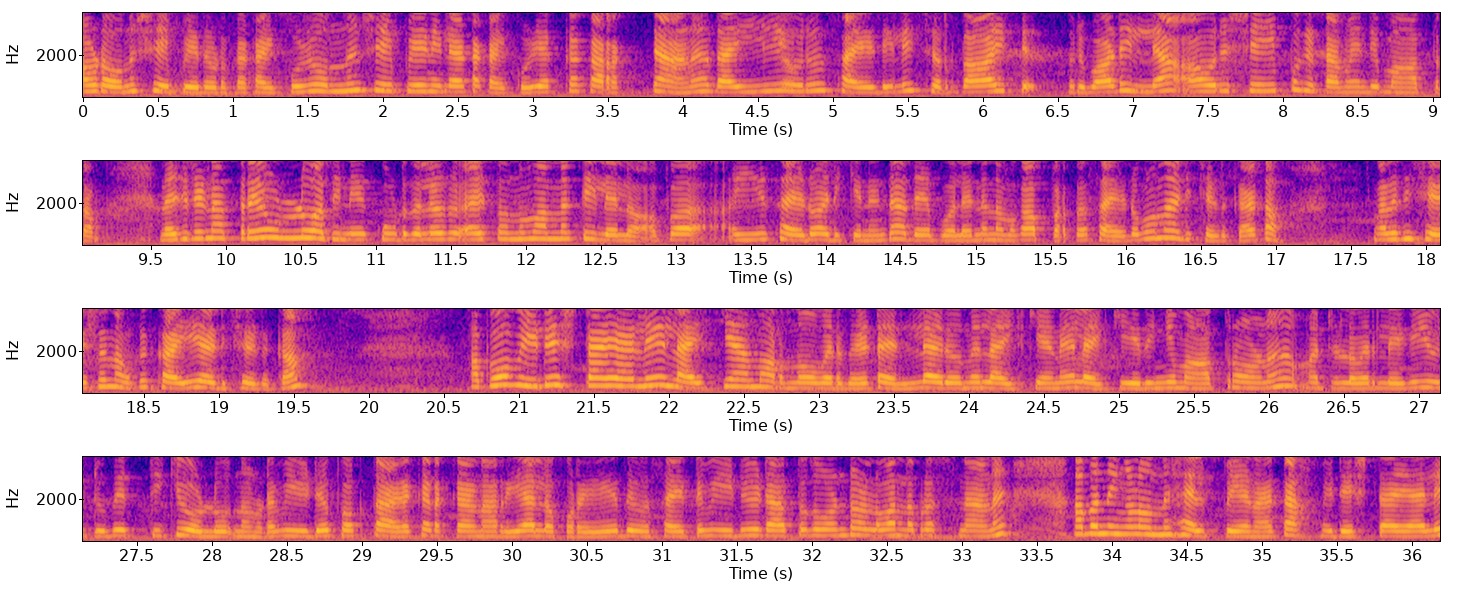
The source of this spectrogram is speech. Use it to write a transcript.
അവിടെ ഒന്ന് ഷേപ്പ് ചെയ്ത് കൊടുക്കുക. കൈക്കുഴി ഒന്നും ഷേപ്പ് ചെയ്യണില്ല കേട്ടോ. കൈക്കുഴിയൊക്കെ കറക്റ്റാണ് ഇതാ ഈ ഒരു സൈഡിൽ ചെറുതായിട്ട് ഒരുപാടില്ല ആ ഒരു ഷേപ്പ് കിട്ടാൻ വേണ്ടി മാത്രം. എന്ന് വെച്ചിട്ടുണ്ടെങ്കിൽ അത്രയേ ഉള്ളൂ അതിന്. കൂടുതലായിട്ടൊന്നും വന്നിട്ടില്ലല്ലോ. അപ്പോൾ ഈ സൈഡും അടിക്കുന്നുണ്ട്. അതേപോലെ തന്നെ നമുക്ക് അപ്പുറത്തെ സൈഡും ഒന്ന് അടിച്ചെടുക്കാം കേട്ടോ. അതിന് ശേഷം നമുക്ക് കൈ അടിച്ചെടുക്കാം. അപ്പോൾ വീഡിയോ ഇഷ്ടമായാൽ ലൈക്ക് ചെയ്യാൻ മറന്നു പോകരുത് കേട്ടോ. എല്ലാവരും ഒന്ന് ലൈക്ക് ചെയ്യണേ. ലൈക്ക് ചെയ്തെങ്കിൽ മാത്രമാണ് മറ്റുള്ളവരിലേക്ക് യൂട്യൂബ് എത്തിക്കുകയുള്ളൂ. നമ്മുടെ വീഡിയോ ഇപ്പോൾ താഴെ കിടക്കുകയാണ് അറിയാമല്ലോ കുറേ ദിവസമായിട്ട് വീഡിയോ ഇടാത്തത് കൊണ്ടുള്ള വന്ന പ്രശ്നമാണ് അപ്പോൾ നിങ്ങളൊന്ന് ഹെൽപ്പ് ചെയ്യണം കേട്ടോ. വീഡിയോ ഇഷ്ടമായാൽ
